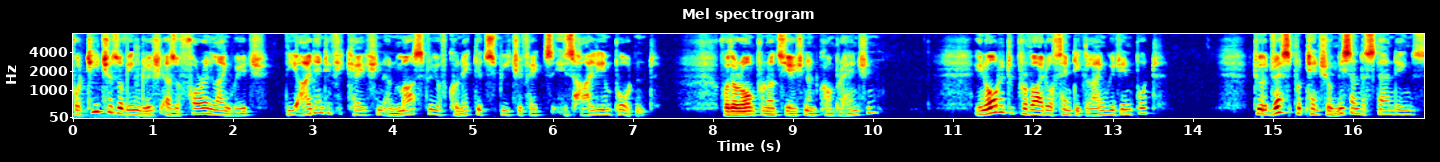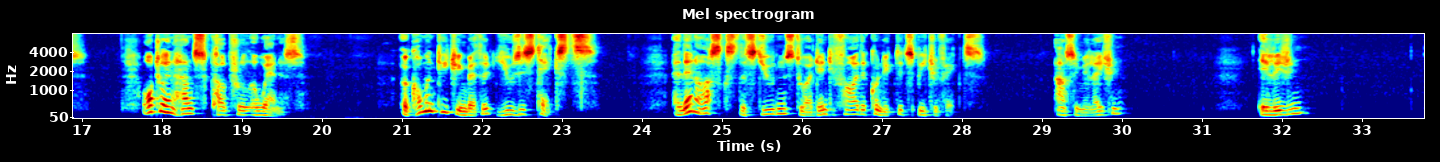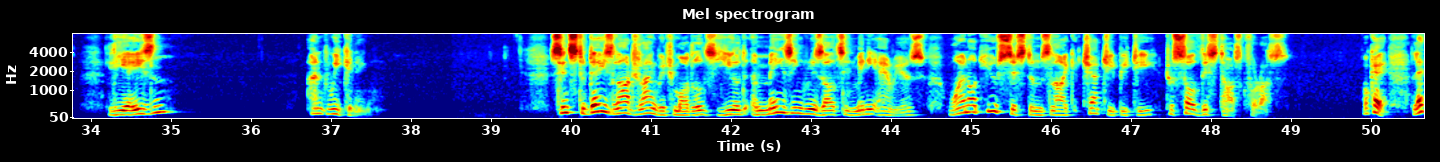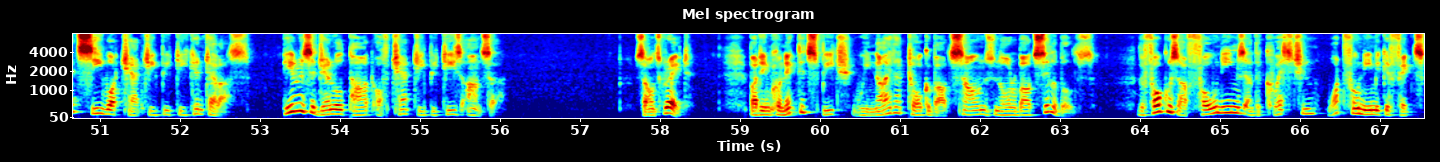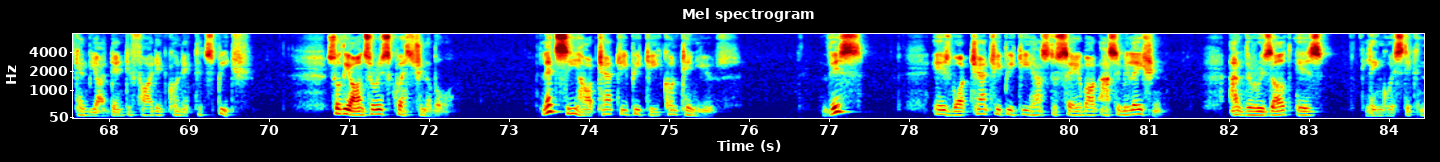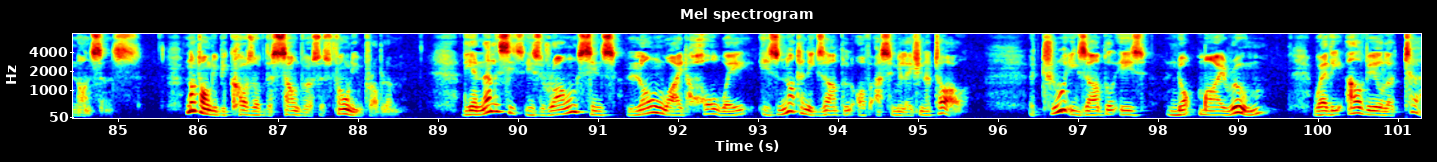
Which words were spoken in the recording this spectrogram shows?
For teachers of English as a foreign language, the identification and mastery of connected speech effects is highly important for their own pronunciation and comprehension, in order to provide authentic language input, to address potential misunderstandings, or to enhance cultural awareness. A common teaching method uses texts and then asks the students to identify the connected speech effects assimilation, elision, liaison, and weakening. Since today's large language models yield amazing results in many areas, why not use systems like ChatGPT to solve this task for us? Okay, let's see what ChatGPT can tell us. Here is a general part of ChatGPT's answer. Sounds great. But in connected speech, we neither talk about sounds nor about syllables. The focus are phonemes and the question what phonemic effects can be identified in connected speech. So the answer is questionable. Let's see how ChatGPT continues. This is what ChatGPT has to say about assimilation, and the result is linguistic nonsense. Not only because of the sound versus phoneme problem, the analysis is wrong since long wide hallway is not an example of assimilation at all. A true example is not my room, where the alveolar t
